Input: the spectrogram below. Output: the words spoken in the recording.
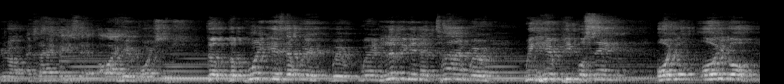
You know, esa gente dice, oh, I hear voices. The, the point is that we're, we're, we're living in a time where we hear people saying, oigo, oigo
